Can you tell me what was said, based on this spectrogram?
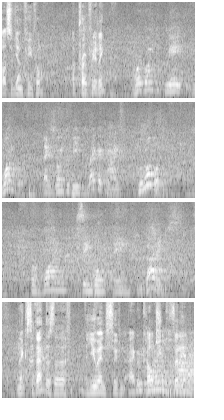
Lots of young people, appropriately. we're going to create one group that is going to be recognized globally for one single thing, and that is Next to that, there's the, the UN Food and Agriculture Pavilion,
